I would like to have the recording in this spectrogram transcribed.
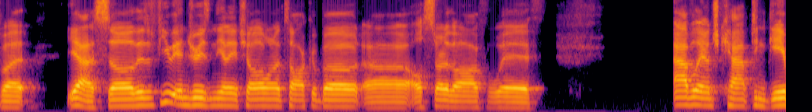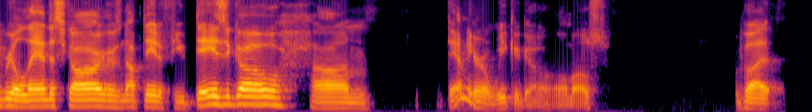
But yeah, so there's a few injuries in the NHL I want to talk about. Uh, I'll start it off with Avalanche captain Gabriel Landeskog. There's an update a few days ago, um, damn near a week ago almost. But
